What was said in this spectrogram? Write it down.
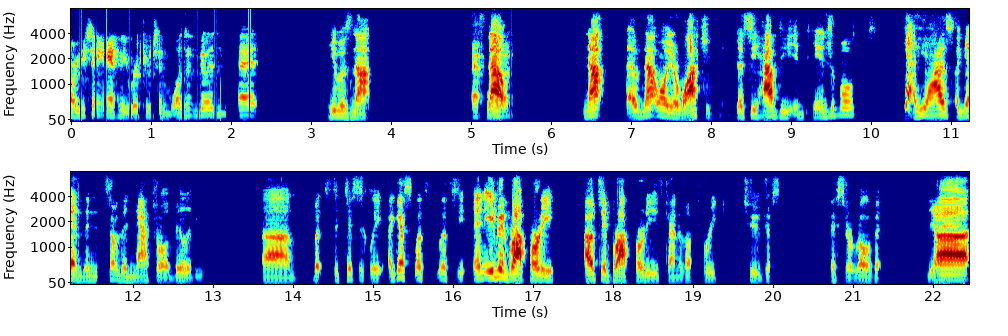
are you saying Anthony Richardson wasn't good at He was not. F? Now- Not uh, not while you're watching him. Does he have the intangibles? Yeah, he has again the, some of the natural ability. Um, but statistically, I guess let's let's see. And even Brock Purdy, I would say Brock Purdy is kind of a freak too, just Mr. Irrelevant. yeah, Uh,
